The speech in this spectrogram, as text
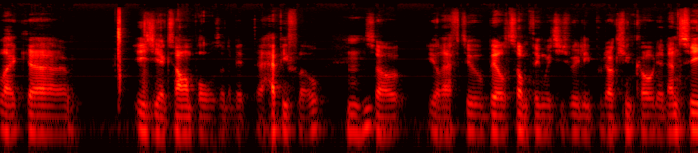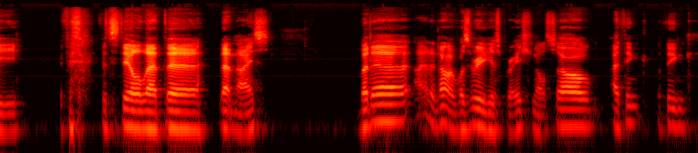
like uh, easy examples and a bit happy flow. Mhm. So you'll have to build something which is really production code and then see if, it, if it's still that uh, that nice. But uh, I don't know. It was really inspirational. So I think I think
